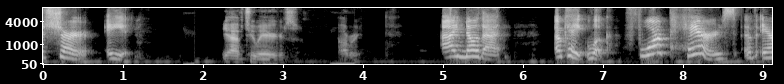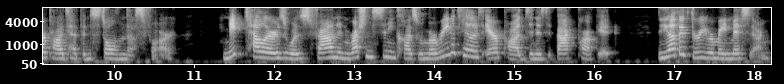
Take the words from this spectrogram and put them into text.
Sure, eight. You have two ears, Aubrey. I know that. Okay, look, four pairs of AirPods have been stolen thus far. Nick Teller's was found in Russian City class with Marina Taylor's AirPods in his back pocket. The other three remain missing.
